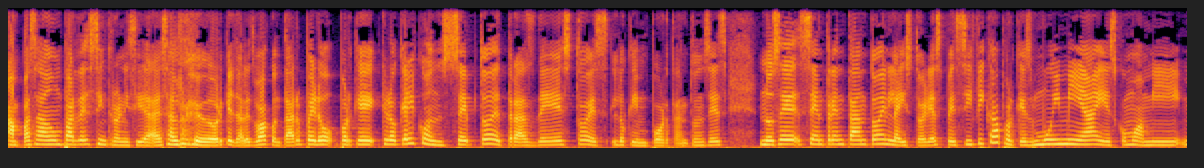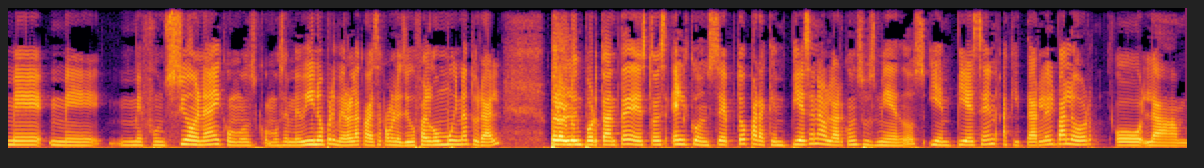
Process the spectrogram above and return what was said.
han pasado un par de sincronicidades alrededor que ya les voy a contar, pero porque creo que el concepto detrás de esto es lo que importa. Entonces, no se centren tanto en la historia específica porque es muy mía y es como a mí me, me, me funciona y como, como se me vino primero a la cabeza, como les digo, fue algo muy natural. Pero lo importante de esto es el concepto para que empiecen a hablar con sus miedos y empiecen a quitarle el valor o la,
